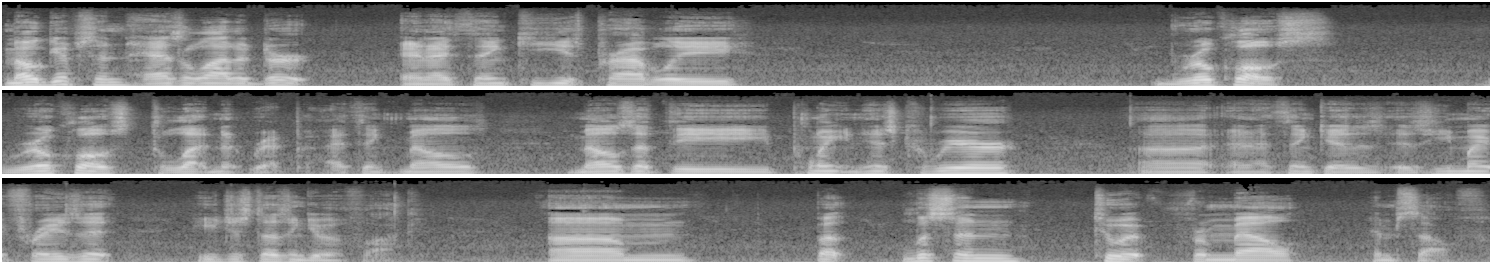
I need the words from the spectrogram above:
Mel Gibson has a lot of dirt, and I think he is probably real close, real close to letting it rip. I think Mel Mel's at the point in his career, uh, and I think as as he might phrase it, he just doesn't give a fuck. Um, but listen to it from Mel himself.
